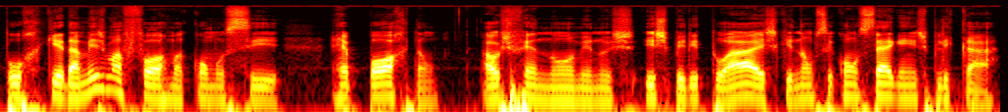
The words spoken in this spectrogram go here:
porque da mesma forma como se reportam aos fenômenos espirituais que não se conseguem explicar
